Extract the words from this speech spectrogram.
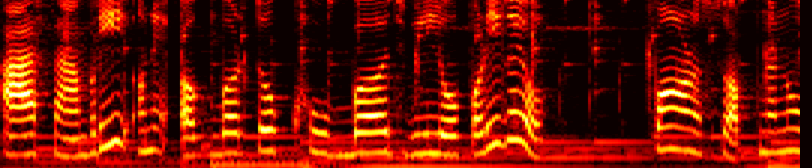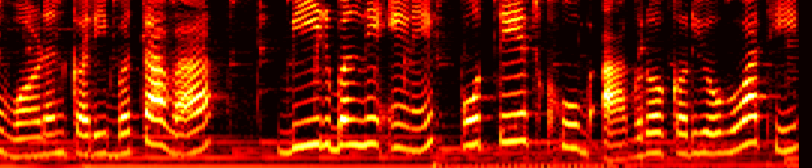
આ સાંભળી અને અકબર તો ખૂબ જ વીલો પડી ગયો. પણ સ્વપ્નનું વર્ણન કરી બતાવવા બીરબલને એણે પોતે જ ખૂબ આગ્રહ કર્યો હોવાથી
